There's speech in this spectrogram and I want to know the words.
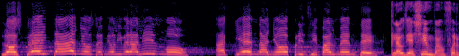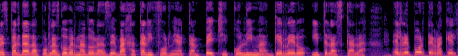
Los 30 años de neoliberalismo ¿A quién dañó principalmente? Claudia Sheinbaum fue respaldada por las gobernadoras de Baja California, Campeche, Colima, Guerrero y Tlaxcala. El reporte, Raquel.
